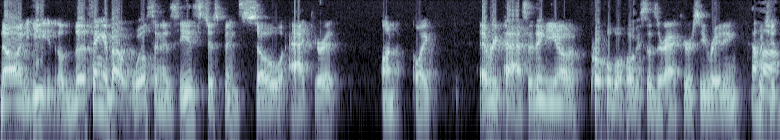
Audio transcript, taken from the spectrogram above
no, and he the thing about Wilson is he's just been so accurate on like every pass. I think you know Pro Football Focus does their accuracy rating, uh-huh.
